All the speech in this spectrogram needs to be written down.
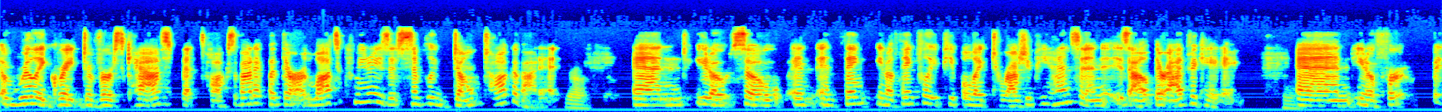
a really great diverse cast that talks about it, but there are lots of communities that simply don't talk about it. Yeah and you know so and and thank you know thankfully people like taraji p henson is out there advocating mm. and you know for but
